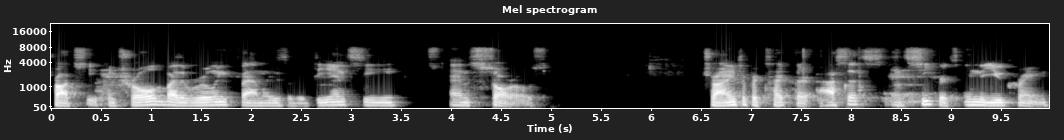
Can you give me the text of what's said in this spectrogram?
proxy controlled by the ruling families of the DNC and Soros, trying to protect their assets and secrets in the Ukraine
